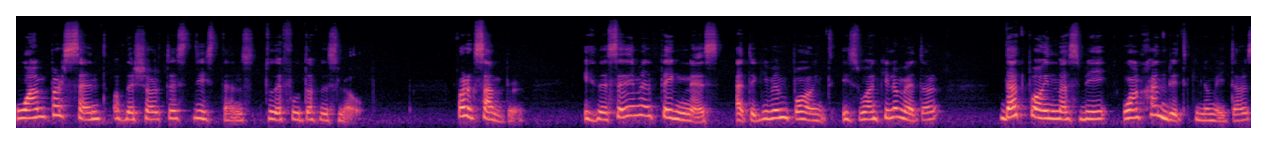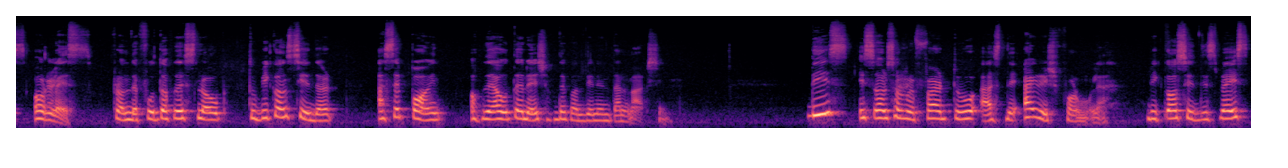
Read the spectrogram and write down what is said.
1% of the shortest distance to the foot of the slope. For example, if the sediment thickness at a given point is 1 kilometer, that point must be 100 kilometers or less from the foot of the slope to be considered as a point of the outer edge of the continental margin. This is also referred to as the Irish formula because it is based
